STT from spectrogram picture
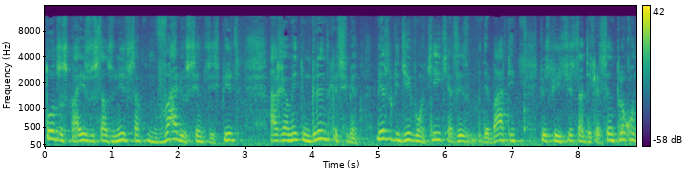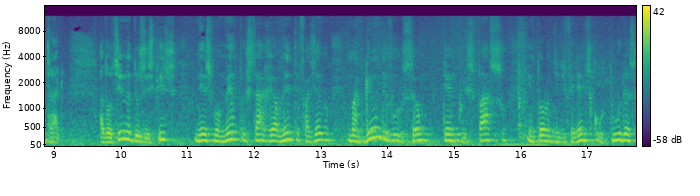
todos os países, os Estados Unidos estão com vários centros espíritas, há realmente um grande crescimento. Mesmo que digam aqui, que às vezes debatem, que o espiritismo está decrescendo, pelo contrário. A doutrina dos espíritos, nesse momento, está realmente fazendo uma grande evolução, tempo e espaço, em torno de diferentes culturas,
